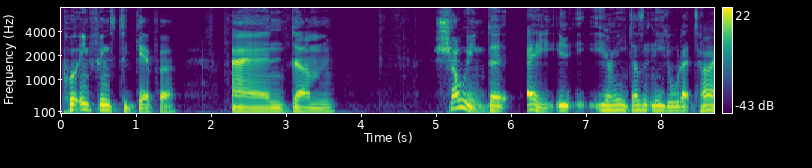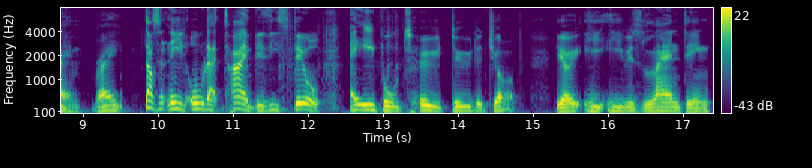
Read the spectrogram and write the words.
putting things together and um, showing that, hey, you know, he doesn't need all that time, right? Doesn't need all that time because he's still able to do the job. You know, he, he was landing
